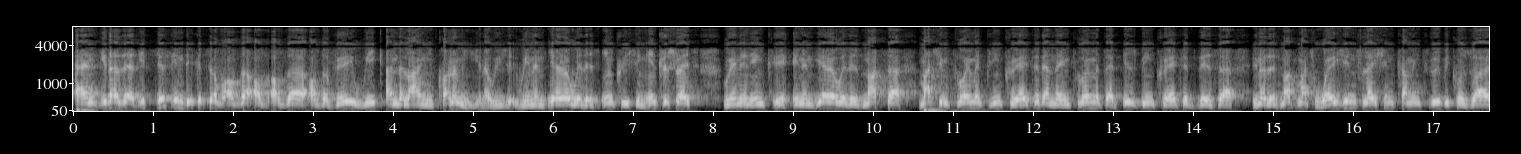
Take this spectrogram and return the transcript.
And you know that it's just indicative of the of, of the of the very weak underlying economy. You know, we, we're in an era where there's increasing interest rates. We're in an in an era where there's not much employment being created, and the employment that is being created, there's uh, you know there's not much wage inflation coming through because uh,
